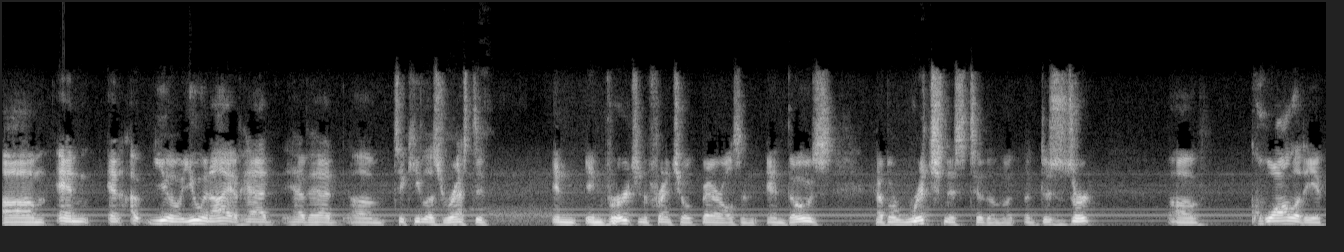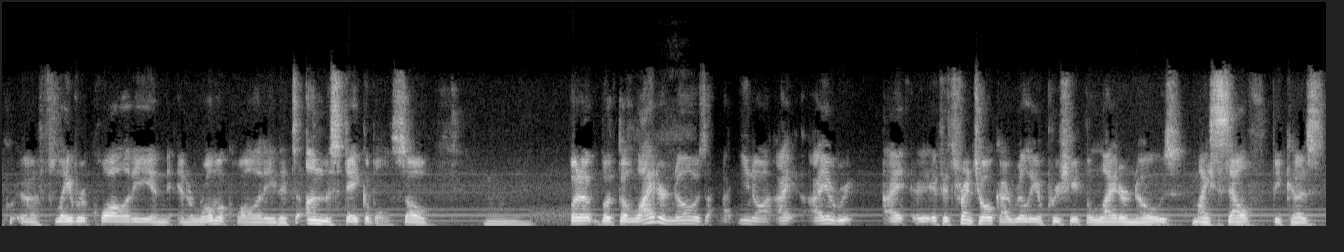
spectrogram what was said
Um, and and uh, you know you and I have had have had um, tequilas rested in in virgin French oak barrels, and and those have a richness to them, a, a dessert of quality, a, a, flavor quality, and, and aroma quality that's unmistakable. So. Mm but uh, but the lighter nose, you know, I I. I, if it's French oak, I really appreciate the lighter nose myself because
